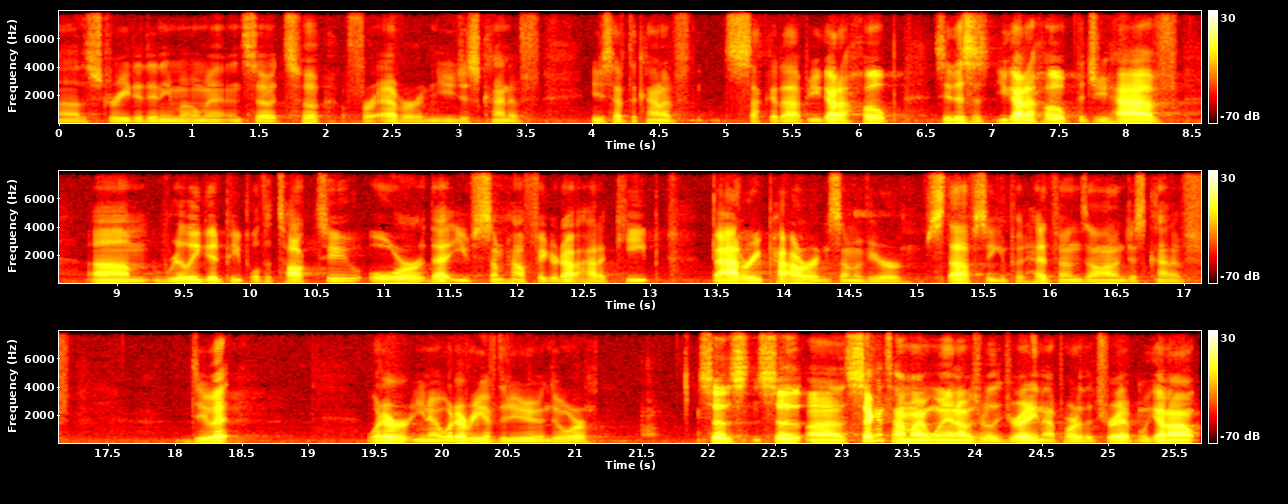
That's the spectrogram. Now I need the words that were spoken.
uh, the street at any moment. And so it took forever. And you just kind of, you just have to kind of suck it up. You got to hope. See, this is, you got to hope that you have um, really good people to talk to or that you've somehow figured out how to keep battery power in some of your stuff so you can put headphones on and just kind of do it. Whatever, you know, whatever you have to do to endure. So, so uh, the second time I went, I was really dreading that part of the trip. We got out,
